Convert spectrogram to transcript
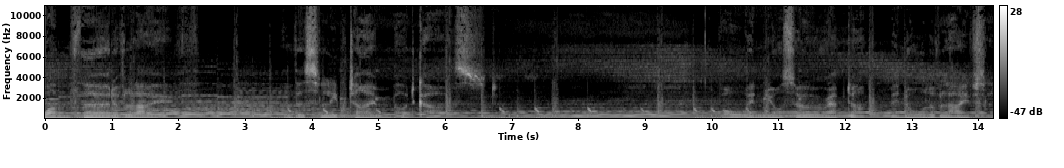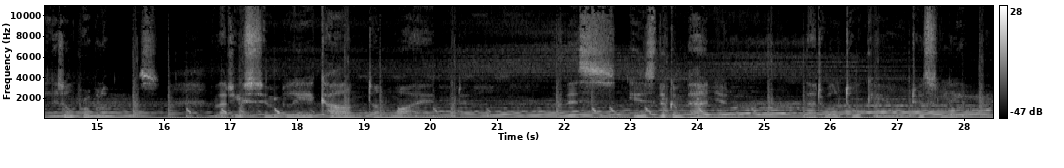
One third of life, the Sleep Time Podcast. Or when you're so wrapped up in all of life's little problems that you simply can't unwind. This is the companion that will talk you to sleep.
